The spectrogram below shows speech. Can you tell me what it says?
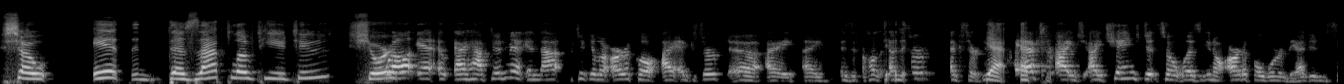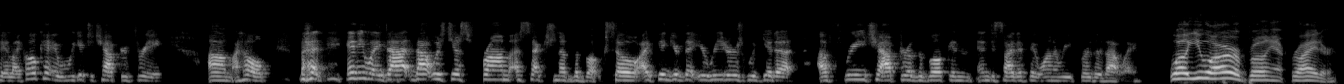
So it does that flow to you too? Sure. Well, it, I have to admit, in that particular article, I excerpt. Uh, I, I is it called excerpt? Excerpt. Yeah. I, excerpt. I, I changed it so it was you know article worthy. I didn't say like okay when we get to chapter three, um, I hope. But anyway, that that was just from a section of the book. So I figured that your readers would get a, a free chapter of the book and, and decide if they want to read further that way. Well, you are a brilliant writer.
